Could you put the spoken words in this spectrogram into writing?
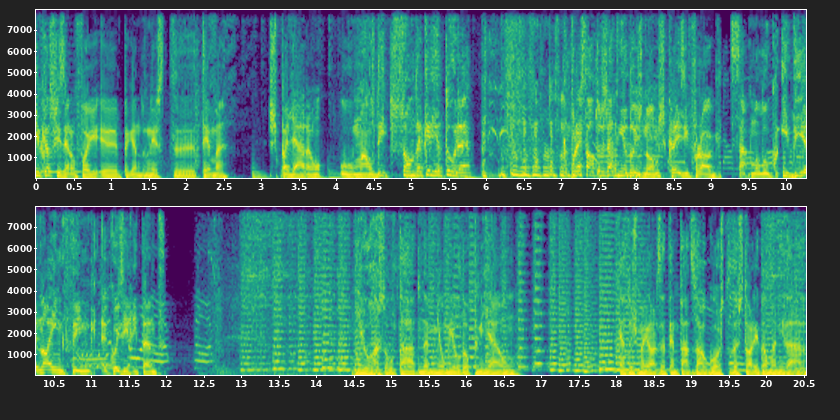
E o que eles fizeram foi, eh, pegando neste tema, espalharam o maldito som da criatura. que por esta altura já tinha dois nomes: Crazy Frog, Sapo Maluco e The Annoying Thing, a coisa irritante. E o resultado, na minha humilde opinião, é dos maiores atentados ao gosto da história da humanidade.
